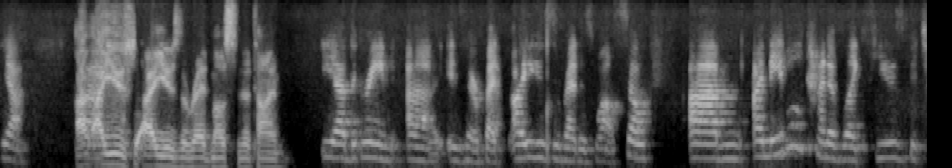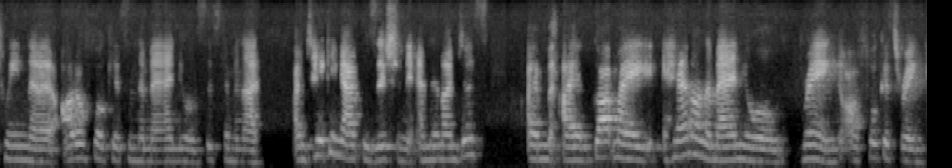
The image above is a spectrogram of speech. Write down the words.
yeah, I, I, uh, use I use the red most of the time. Yeah, the green uh, is there, but I use the red as well. So um, I'm able to kind of like fuse between the autofocus and the manual system, in that I'm taking acquisition, and then I'm just I'm I've got my hand on the manual ring, off focus ring,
